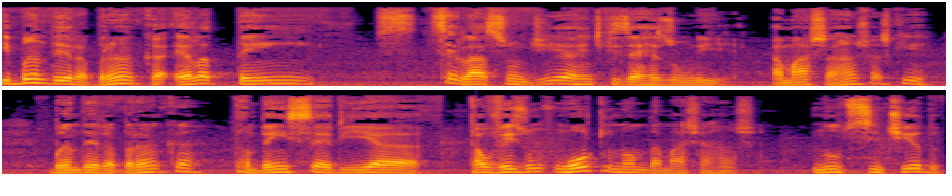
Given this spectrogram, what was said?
E Bandeira Branca, ela tem, sei lá, se um dia a gente quiser resumir a Marcha Rancho, acho que Bandeira Branca também seria talvez um, um outro nome da Marcha Rancho no sentido,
